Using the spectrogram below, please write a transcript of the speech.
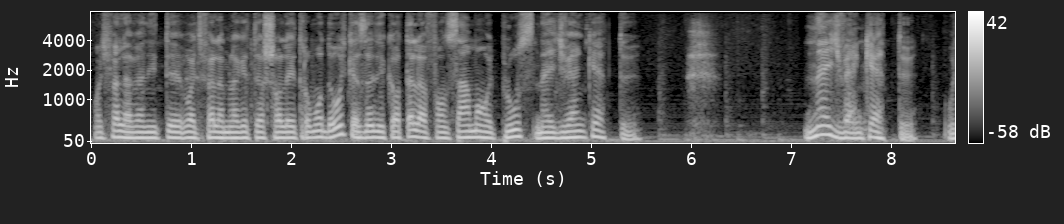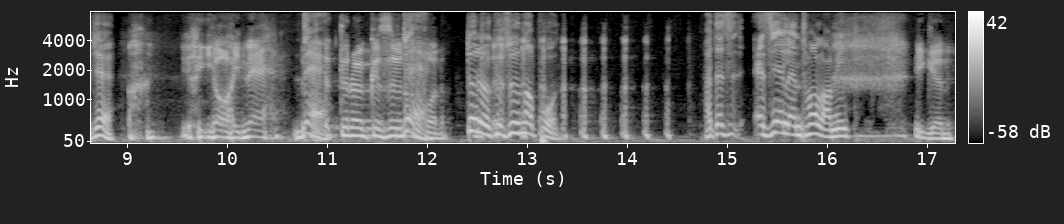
hogy feleveníti, vagy felemlegeti a salétromot, de úgy kezdődik a telefonszáma, hogy plusz 42. 42, ugye? Jaj, ne! De! Törölköző de, napon. Törölköző napon. Hát ez, ez jelent valamit. Igen.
